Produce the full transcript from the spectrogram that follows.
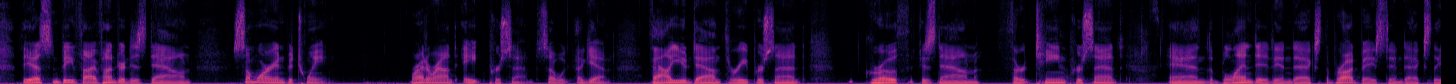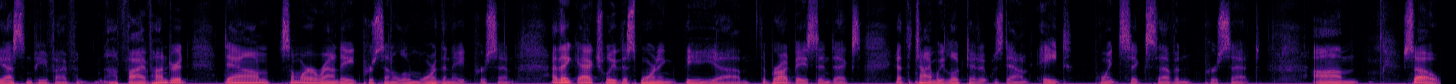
the S&P 500 is down somewhere in between, right around 8%. So again, value down 3%, growth is down 13%, and the blended index, the broad-based index, the S&P 500 down somewhere around 8%, a little more than 8%. I think actually this morning the uh, the broad-based index at the time we looked at it was down 8.67%. Um, so,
